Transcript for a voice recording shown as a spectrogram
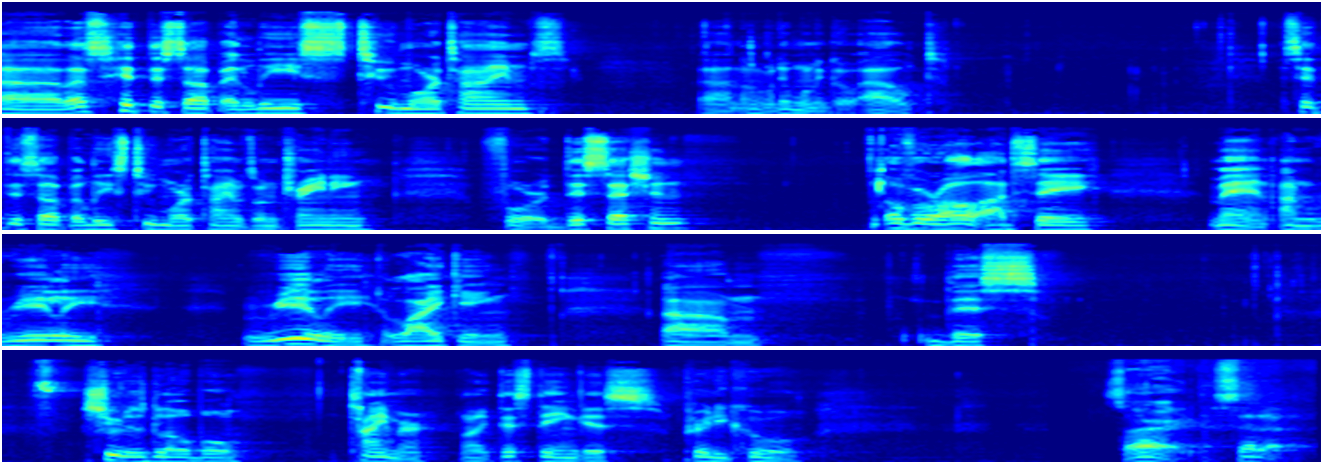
Uh, let's hit this up at least two more times. Uh, no, I didn't want to go out. Let's hit this up at least two more times on training for this session overall, I'd say, man, I'm really, really liking um, this Shooters Global timer. Like this thing is pretty cool. So all right, set up.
